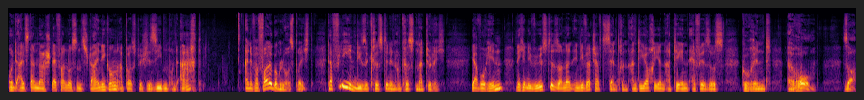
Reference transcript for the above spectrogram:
Und als dann nach Stephanussens Steinigung, Apostelische 7 und 8, eine Verfolgung losbricht, da fliehen diese Christinnen und Christen natürlich. Ja, wohin? Nicht in die Wüste, sondern in die Wirtschaftszentren. Antiochien, Athen, Ephesus, Korinth, äh, Rom. So,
